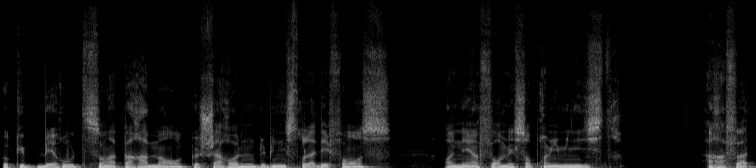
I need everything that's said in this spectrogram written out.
occupe Beyrouth sans apparemment que Sharon, le ministre de la Défense, en ait informé son Premier ministre. Arafat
